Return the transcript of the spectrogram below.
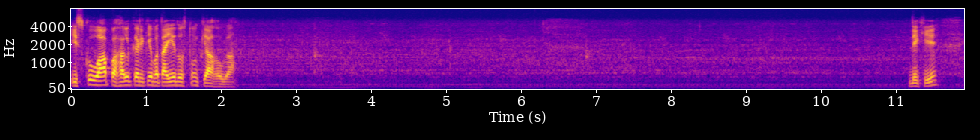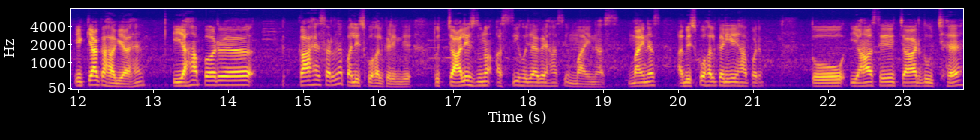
इसको आप हल करके बताइए दोस्तों क्या होगा। देखिए, ये क्या कहा गया है? यहाँ पर, का है सर ना, पहले इसको हल करेंगे। तो 40 दुना 80 हो जाएगा यहाँ से माइनस। माइनस, अब इसको हल करिए यहाँ पर। तो यहाँ से चार दो छः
